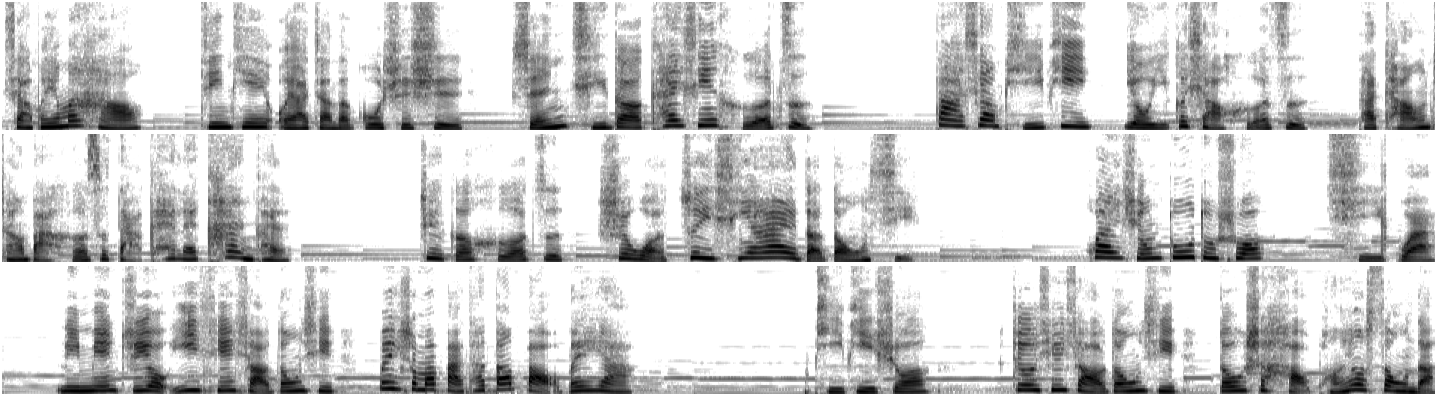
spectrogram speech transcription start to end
小朋友们好，今天我要讲的故事是《神奇的开心盒子》。大象皮皮有一个小盒子，他常常把盒子打开来看看。这个盒子是我最心爱的东西。浣熊嘟嘟说：“奇怪，里面只有一些小东西，为什么把它当宝贝呀？”皮皮说：“这些小东西都是好朋友送的。”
